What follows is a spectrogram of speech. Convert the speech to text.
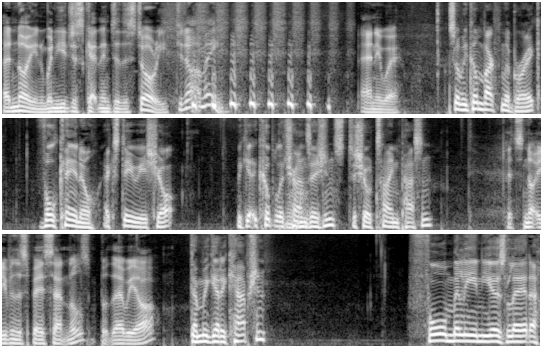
annoying when you're just getting into the story. Do you know what I mean? anyway, So we come back from the break. Volcano exterior shot. We get a couple of mm-hmm. transitions to show time passing. it's not even the Space Sentinels, but there we are. Then we get a caption. Four million years later.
